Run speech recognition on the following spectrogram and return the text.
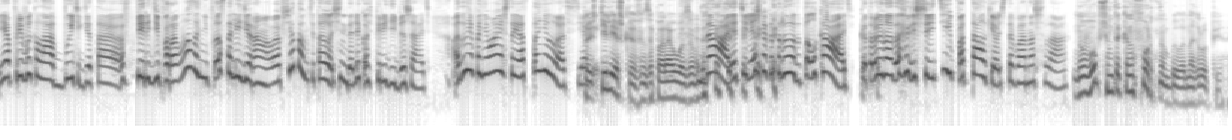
я привыкла быть где-то впереди паровоза, не просто лидером, а вообще там где-то очень далеко впереди бежать. А тут я понимаю, что я отстаю от всех. То есть тележка за паровозом, да? Да, я тележка, которую надо толкать, которую надо еще идти, подталкивать, чтобы она шла. Ну, в общем-то, комфортно было на группе.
